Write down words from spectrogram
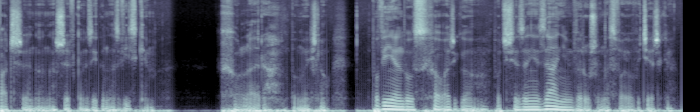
patrzy na naszywkę z jego nazwiskiem. Cholera, pomyślał. Powinien był schować go pod siedzenie, zanim wyruszył na swoją wycieczkę.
